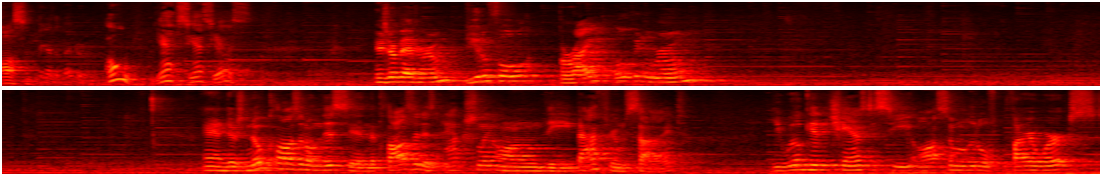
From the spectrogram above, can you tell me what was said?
Awesome. Check out the bedroom. Oh, yes, yes, yes. Here's our bedroom. Beautiful, bright, open room. And there's no closet on this end. The closet is actually on the bathroom side. You will get a chance to see awesome little fireworks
